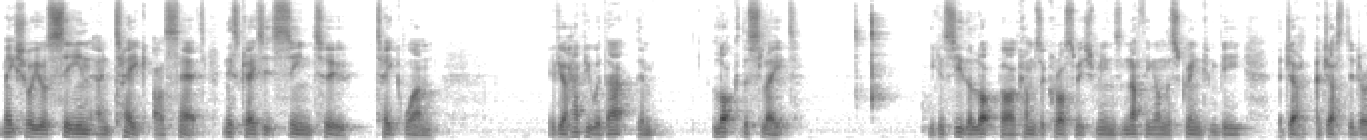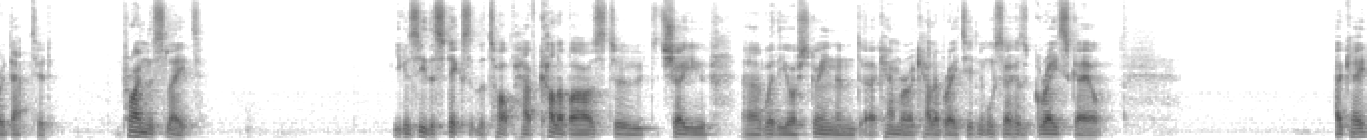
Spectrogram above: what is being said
Make sure your scene and take are set. In this case it's scene 2, take 1. If you're happy with that, then lock the slate. You can see the lock bar comes across which means nothing on the screen can be adju adjusted or adapted. Prime the slate. You can see the sticks at the top have color bars to, to show you uh, whether your screen and uh, camera are calibrated and it also has grayscale. Okay,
